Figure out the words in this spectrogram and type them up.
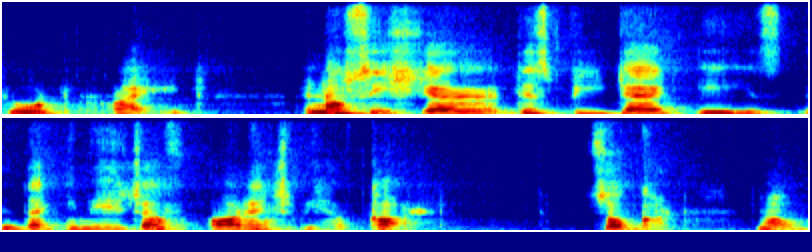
float right and now see here this p tag is with the image of orange we have called so called now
